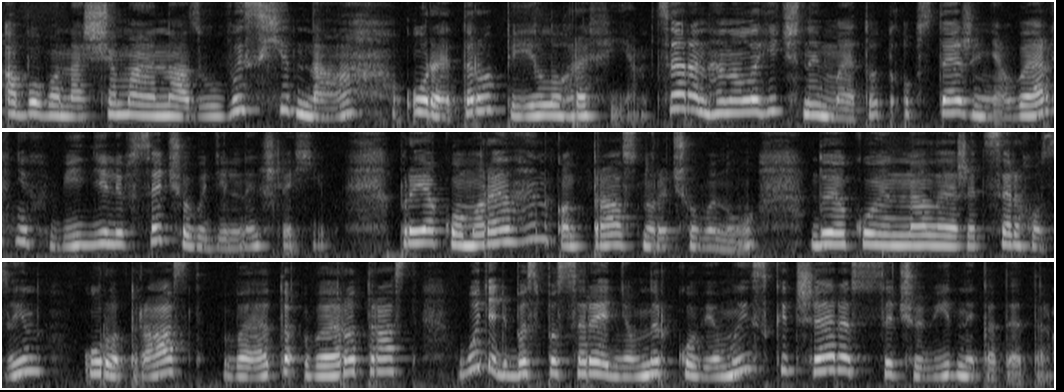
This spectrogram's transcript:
або вона ще має назву висхідна уретеропієлографія. Це рентгенологічний метод обстеження верхніх відділів сечовидільних шляхів, при якому рентген контрастну речовину, до якої належить сергозин, уротраст, веротраст вводять безпосередньо в ниркові миски через сечовідний катетер.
